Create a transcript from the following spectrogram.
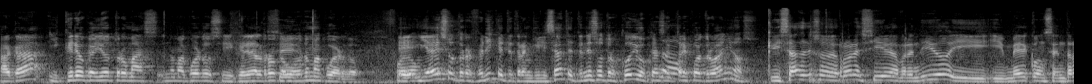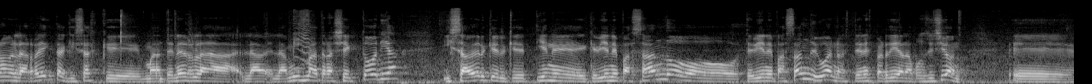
acá y creo que hay otro más, no me acuerdo si General Roca Sí. o no me acuerdo. Fueron- Eh, ¿Y a eso te referís que te tranquilizaste? ¿Tenés otros códigos que hace No. 3, 4 años? Quizás de esos errores sí he aprendido y, y me he concentrado en la recta, quizás que mantener la, la- la misma trayectoria y saber que el que, tiene, que viene pasando, te viene pasando y bueno, tenés perdida la posición. Eh,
